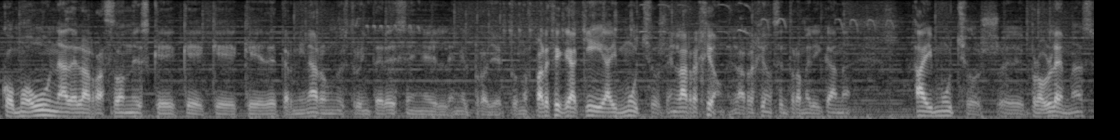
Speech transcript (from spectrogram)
como una de las razones que, que, determinaron nuestro interés en el, en el proyecto. Nos parece que aquí hay muchos, en la región, en la región centroamericana, hay muchos eh, problemas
